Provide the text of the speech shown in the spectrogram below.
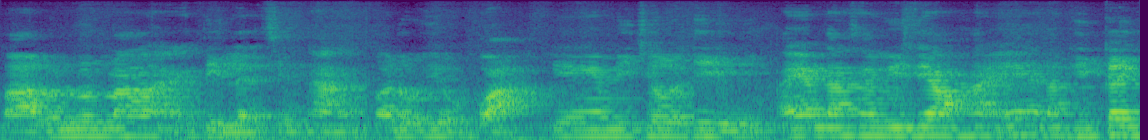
và luôn luôn mang lại cái tỷ lệ chiến thắng và độ hiệu quả. Khi anh em đi chơi thì anh em đang xem video, hãy đăng ký kênh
